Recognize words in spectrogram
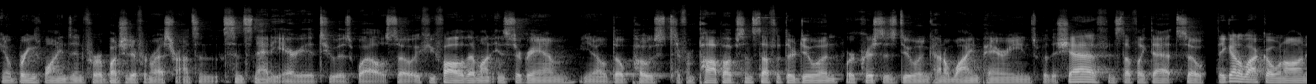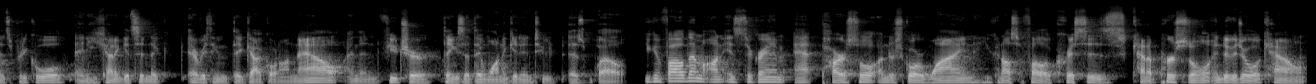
you know, brings wines in for a bunch of different different restaurants in Cincinnati area too as well. So if you follow them on Instagram, you know, they'll post different pop-ups and stuff that they're doing where Chris is doing kind of wine pairings with a chef and stuff like that. So they got a lot going on. It's pretty cool. And he kind of gets into everything that they got going on now and then future things that they want to get into as well. You can follow them on Instagram at parcel underscore wine. You can also follow Chris's kind of personal individual account,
